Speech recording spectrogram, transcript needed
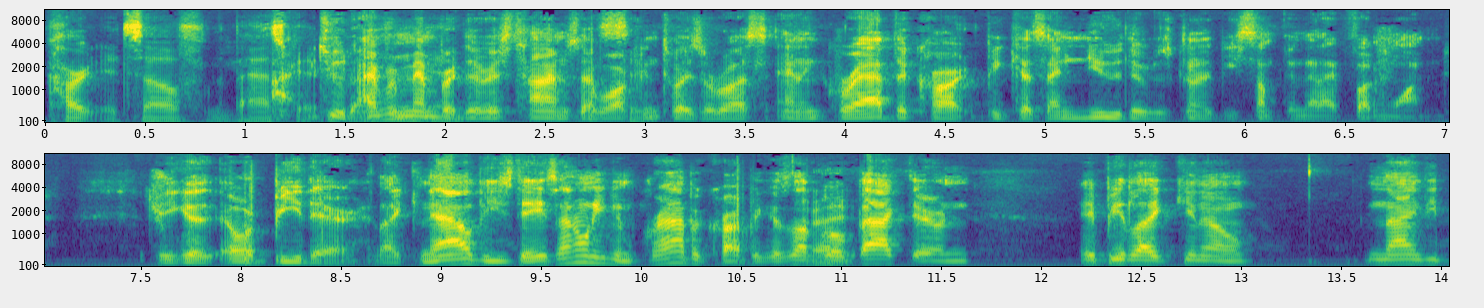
cart itself in the I- basket. dude, I remember there was times I walked See. in Toys R Us and grabbed the cart because I knew there was going to be something that I fucking wanted, because or be there. Like now these days, I don't even grab a cart because I'll go back there and it'd be like you know, ninety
